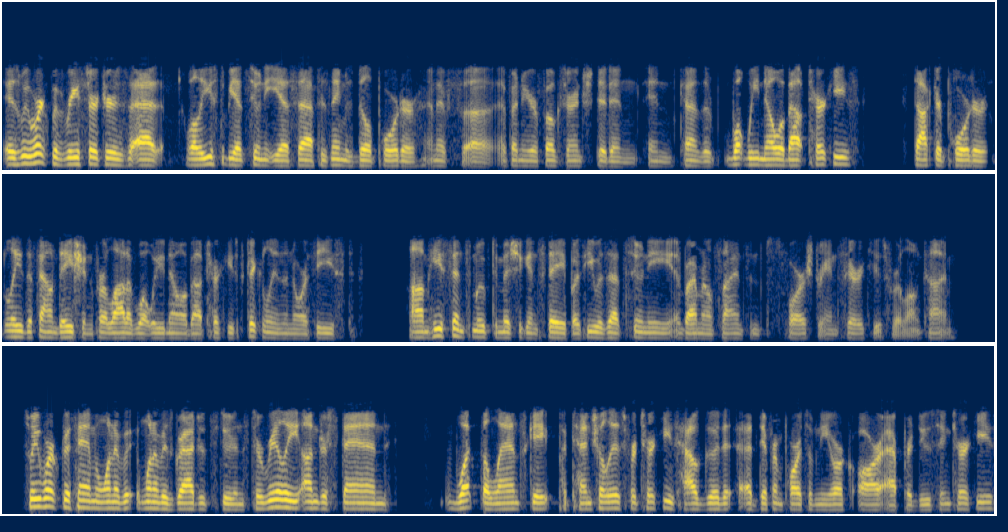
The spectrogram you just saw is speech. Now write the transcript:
is we worked with researchers at well, he used to be at SUNY ESF. His name is Bill Porter, and if uh, if any of your folks are interested in in kind of the, what we know about turkeys, Dr. Porter laid the foundation for a lot of what we know about turkeys, particularly in the Northeast. Um, he's since moved to Michigan State, but he was at SUNY Environmental Science and Forestry in Syracuse for a long time. So we worked with him and one of one of his graduate students to really understand what the landscape potential is for turkeys, how good at different parts of New York are at producing turkeys,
